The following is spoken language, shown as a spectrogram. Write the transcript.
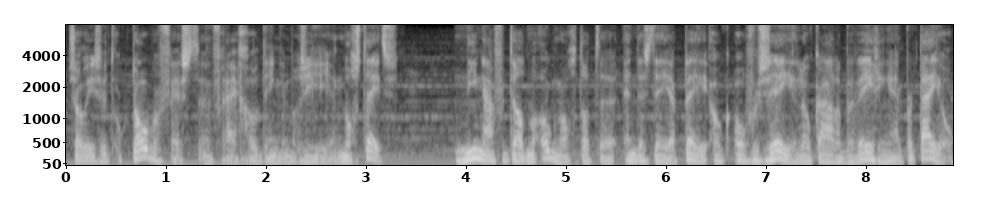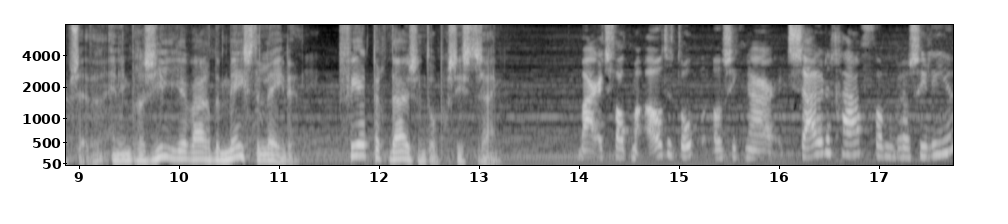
Zo is het Oktoberfest een vrij groot ding in Brazilië, nog steeds. Nina vertelt me ook nog dat de NSDAP ook over zee lokale bewegingen en partijen opzetten. En in Brazilië waren de meeste leden, 40.000 om precies te zijn. Maar het valt me altijd op als ik naar het zuiden ga van Brazilië.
